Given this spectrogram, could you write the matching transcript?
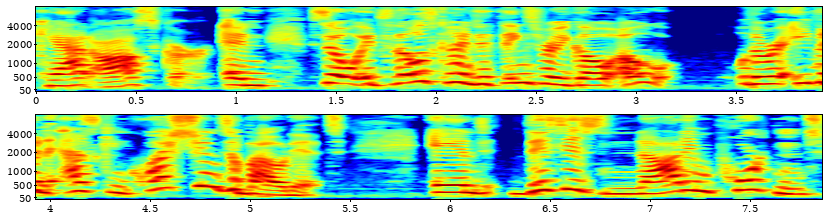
cat Oscar? And so it's those kinds of things where you go, oh, well, they're even asking questions about it. And this is not important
